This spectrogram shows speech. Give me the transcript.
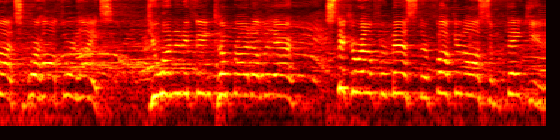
Heights. We're Hawthorne Heights. If you want anything, come right over there. Stick around for Mess. They're fucking awesome. Thank you.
